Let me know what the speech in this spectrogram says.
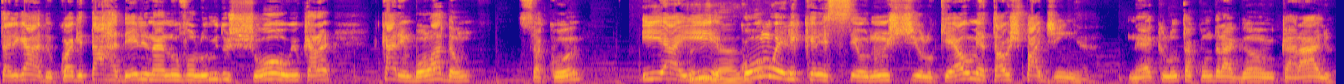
tá ligado? Com a guitarra dele na- no volume do show e o cara. Cara, emboladão, sacou? E aí, como ele cresceu num estilo que é o metal espadinha, né? Que luta com o dragão e o caralho.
